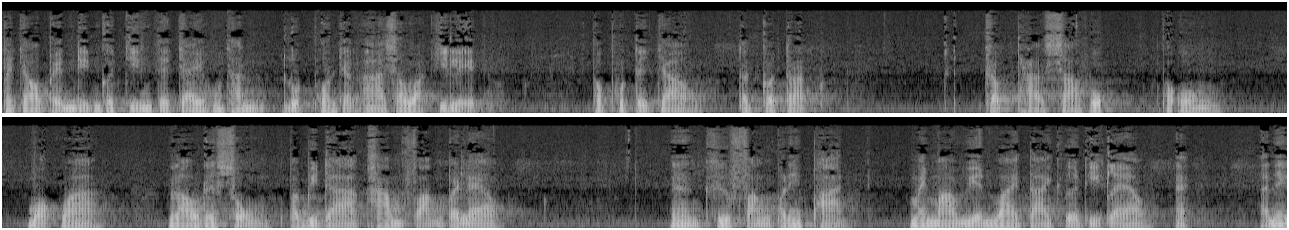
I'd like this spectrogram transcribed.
พระเจ้าแผ่นดินก็จริงแต่ใจของท่านหลุดพ้นจากอาสวะกิเลส พระพุทธเจ้าท่านก็ตรัสกับพระสาวกพระองค์ บอกว่าเราได้ส่งพระบิดาข้ามฝั่งไปแล้วน่คือฝั่งพระนิพพาน ไม่มาเวียนว่ายตายเกิดอีกแล้วนะอันนี้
